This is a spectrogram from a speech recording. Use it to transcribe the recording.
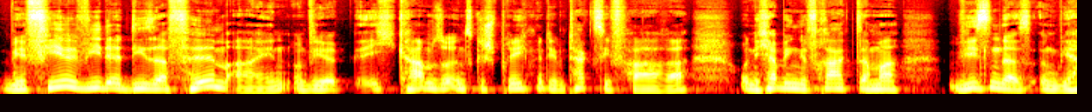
mir fiel wieder dieser Film ein und wir, ich kam so ins Gespräch mit dem Taxifahrer und ich habe ihn gefragt, sag mal, wie ist denn das irgendwie?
